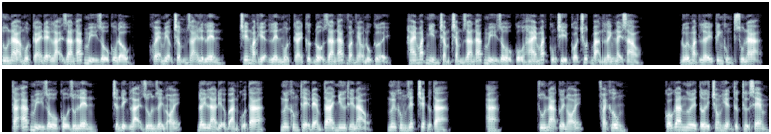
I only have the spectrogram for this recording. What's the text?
Dù nạ một cái để lại gian ác mỹ dô cổ đầu khoe miệng chậm rãi lên lên trên mặt hiện lên một cái cực độ gian ác vặn vẹo nụ cười hai mắt nhìn chằm chằm gian ác mỹ dô cổ hai mắt cũng chỉ có chút bản lanh này sao? Đối mặt lấy kinh khủng su nạ tà ác mỹ dô cổ run lên chấn định lại run rẩy nói đây là địa bàn của ta ngươi không thể đem ta như thế nào ngươi không giết chết được ta. A. À, dù nạ cười nói phải không? Có gan ngươi tới trong hiện thực thử xem.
